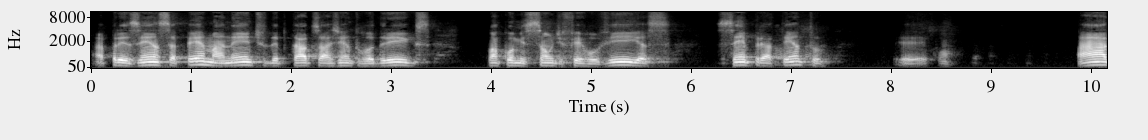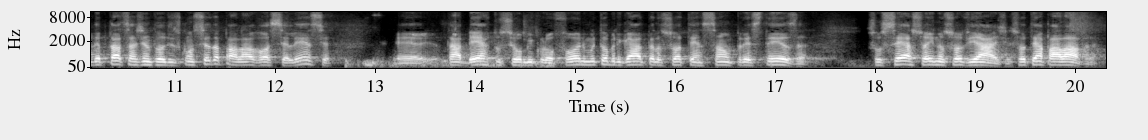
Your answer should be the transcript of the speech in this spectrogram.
a presença permanente do deputado Sargento Rodrigues, com a Comissão de Ferrovias, sempre atento. É, ah, deputado Sargento Rodrigues, conceda a palavra Vossa Excelência. Está é, tá aberto o seu microfone. Muito obrigado pela sua atenção, presteza. Sucesso aí na sua viagem. O senhor tem a palavra.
